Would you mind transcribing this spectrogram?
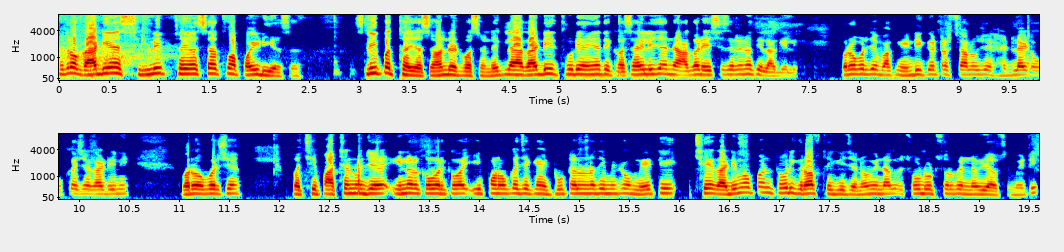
મિત્રો ગાડી સ્લીપ થઈ હશે અથવા પડી હશે? સ્લીપ જ થઈ હશે, હંડ્રેડ પર્સન્ટ. એટલે આ ગાડી થોડી અહીંયાથી ઘસાયેલી છે અને આગળ એસેસરી નથી લાગેલી. બરોબર છે, બાકી ઇન્ડિકેટર્સ ચાલુ છે હેડલાઇટ ઓકે છે ગાડીની. બરોબર છે. પછી પાછળનું જે ઇનર કવર કહેવાય એ પણ ઓકે છે, ક્યાંય તૂટેલું નથી મિત્રો. મેટી છે ગાડીમાં, પણ થોડીક રફ થઈ ગઈ છે. નવી નાખ સો દોઢસો રૂપિયા નવી આવશે મેટી.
